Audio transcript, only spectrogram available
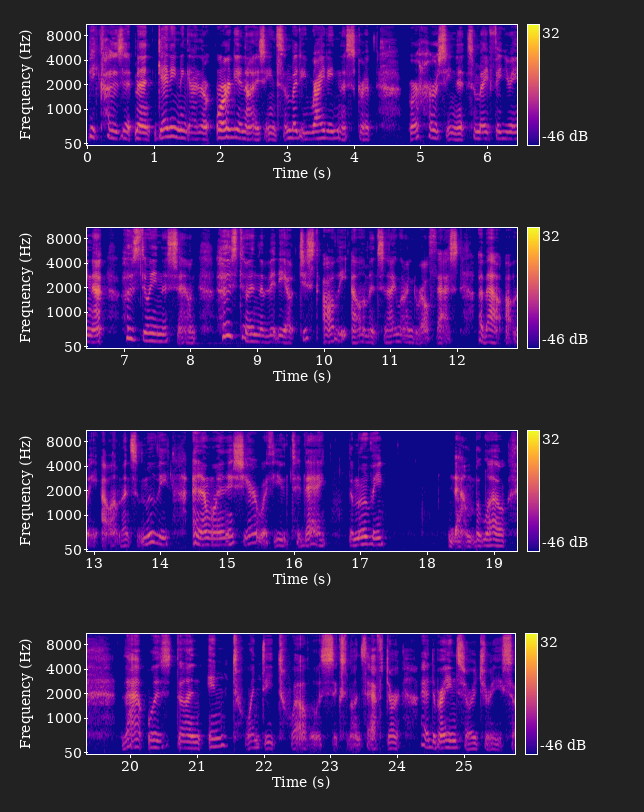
because it meant getting together, organizing, somebody writing the script, rehearsing it, somebody figuring out who's doing the sound, who's doing the video, just all the elements. And I learned real fast about all the elements of movies. And I want to share with you today the movie down below. That was done in 2012. It was six months after I had the brain surgery. So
